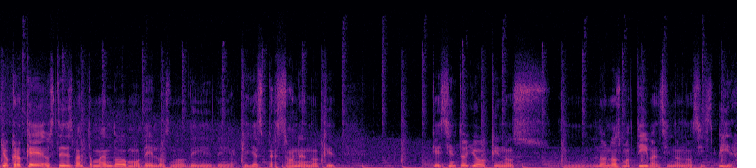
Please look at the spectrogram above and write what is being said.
yo creo que ustedes van tomando modelos, ¿no? De, de aquellas personas, ¿no? Que, que siento yo que nos no nos motivan, sino nos inspiran.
